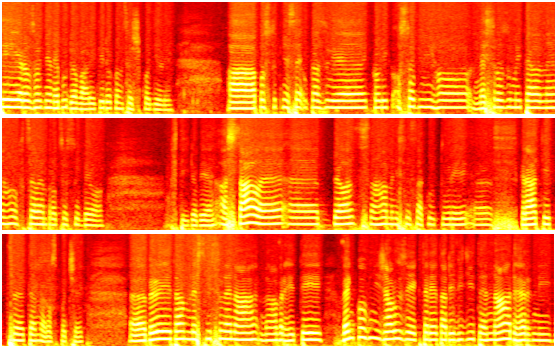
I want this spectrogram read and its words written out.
ty rozhodně nebudovali, ty dokonce škodili. A postupně se ukazuje, kolik osobního, nesrozumitelného v celém procesu bylo v té době. A stále eh, byla snaha ministerstva kultury eh, zkrátit eh, ten rozpočet. Byly tam nesmyslné návrhy. Ty venkovní žaluzie, které tady vidíte, nádherný,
